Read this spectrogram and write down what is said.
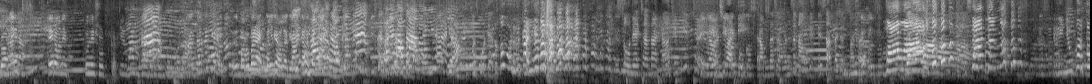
रोनित ए रोनित तू हे शूट कर बरोबर अँगल घ्यावं लागेल इथं सोन्याच्या नाटाची वाटी रामदास रावांचं नाव घेते साता जन्मासाठी रिन्यू करतो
